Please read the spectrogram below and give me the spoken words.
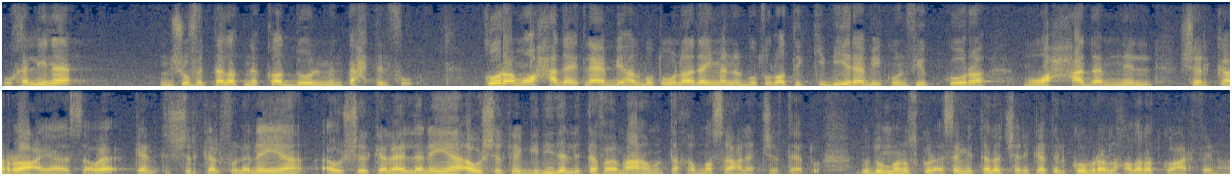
وخلينا نشوف الثلاث نقاط دول من تحت لفوق. كرة موحدة يتلعب بيها البطولة. دايما البطولات الكبيرة بيكون في كرة موحدة من الشركة الراعية سواء كانت الشركة الفلانية أو الشركة العلانية أو الشركة الجديدة اللي اتفق معاها منتخب مصر على تيشيرتاته. بدون ما نذكر أسامي الثلاث شركات الكبرى اللي حضراتكم عارفينها.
